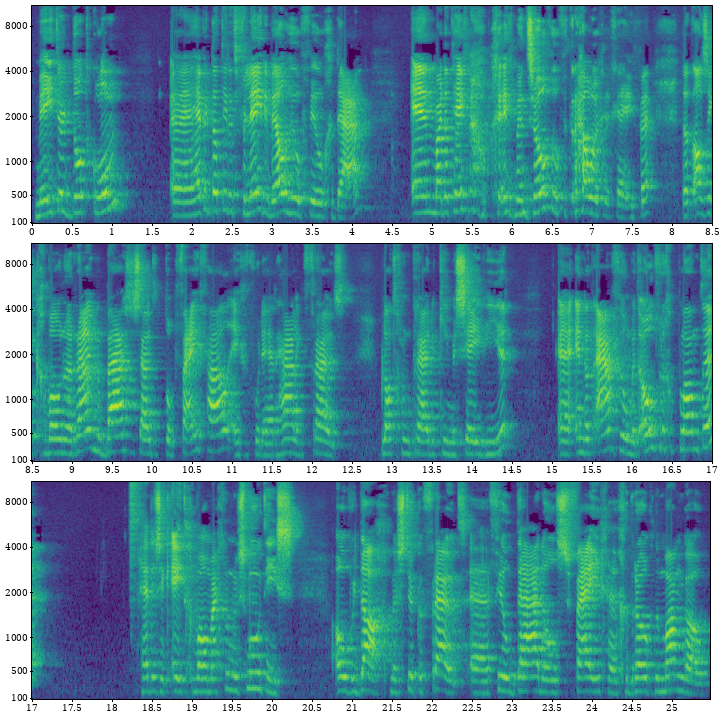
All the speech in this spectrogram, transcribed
meter.com, uh, heb ik dat in het verleden wel heel veel gedaan. En, maar dat heeft me op een gegeven moment zoveel vertrouwen gegeven. Dat als ik gewoon een ruime basis uit de top 5 haal. Even voor de herhaling fruit, bladgroen, kruiden, kiemen, zeewier. Uh, en dat aanvul met overige planten. Dus ik eet gewoon mijn groene smoothies overdag met stukken fruit. Uh, veel dadels, vijgen, gedroogde mango.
